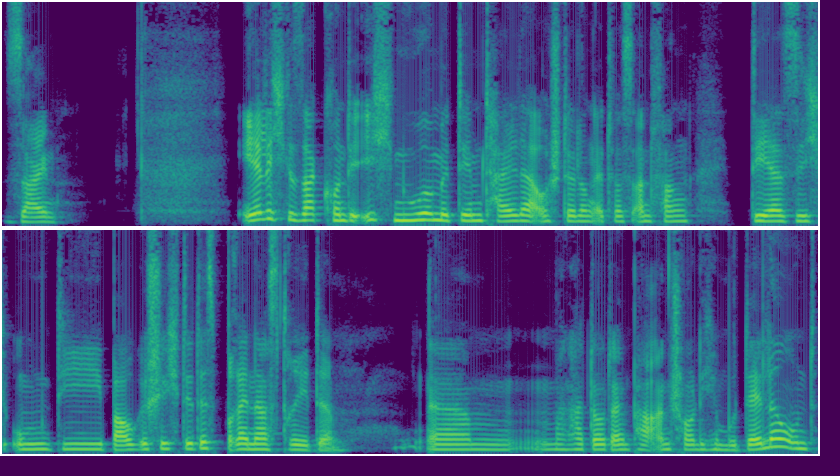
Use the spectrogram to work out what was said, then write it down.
sein. Ehrlich gesagt konnte ich nur mit dem Teil der Ausstellung etwas anfangen, der sich um die Baugeschichte des Brenners drehte. Ähm, man hat dort ein paar anschauliche Modelle und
